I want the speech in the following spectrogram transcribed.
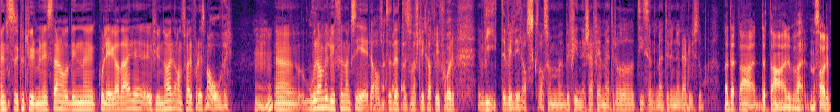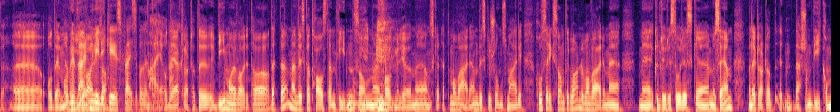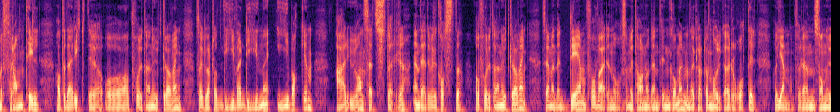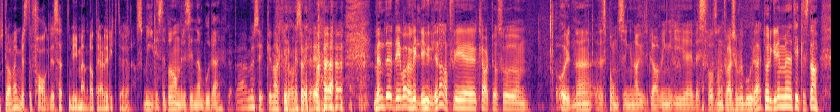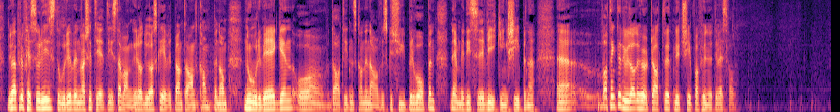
Mens kulturministeren og din kollega der, hun har ansvaret for det som er over. Mm -hmm. Hvordan vil du finansiere alt dette, slik at vi får vite veldig raskt hva som befinner seg fem meter og ti centimeter under der du sto? Nei, dette er, dette er verdensarv, eh, og det må ja, vi ivareta. Men verden vil ikke spleise på dette? Nei, og det er klart at eh, vi må ivareta dette, men vi skal ta oss den tiden som eh, fagmiljøene ønsker. Dette må være en diskusjon som er hos Riksantikvaren, det må være med, med Kulturhistorisk museum. Men det er klart at dersom de kommer fram til at det er riktig å foreta en utgraving, så er det klart at de verdiene i bakken er uansett større enn det det vil koste å foreta en utgraving. Så jeg mener det må få være noe som vi tar når den tiden kommer. Men det er klart at Norge har råd til å gjennomføre en sånn utgraving hvis det faglig sett vi mener at det er det riktige å gjøre. Smiles det på den andre siden av bordet her? Dette er musikken arkeolog Søre. men det, det, var jo veldig hyggelig da, at vi klarte også ordne sponsingen av utgraving i Vestfold sånn tvers over bordet her. Torgrim Titlestad, du er professor i historie ved Universitetet i Stavanger, og du har skrevet bl.a. kampen om Nordvegen og datidens skandinaviske supervåpen, nemlig disse vikingskipene. Eh, hva tenkte du da du hørte at et nytt skip var funnet i Vestfold?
